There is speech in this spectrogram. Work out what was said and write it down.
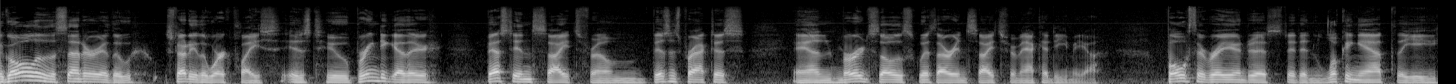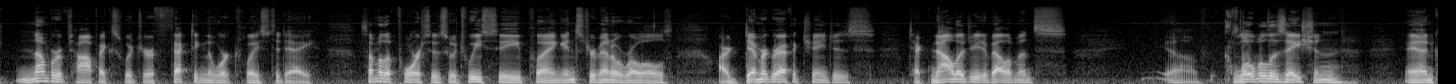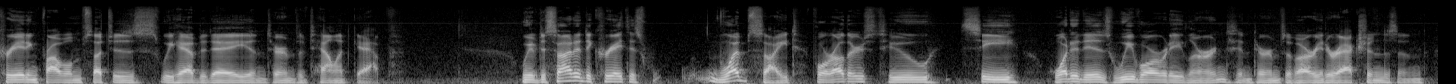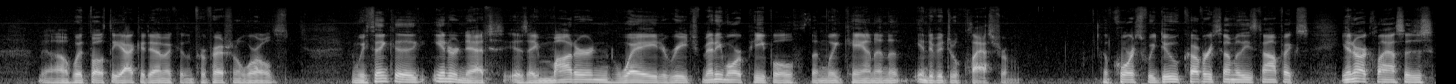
The goal of the Center of the Study of the Workplace is to bring together best insights from business practice and merge those with our insights from academia. Both are very interested in looking at the number of topics which are affecting the workplace today. Some of the forces which we see playing instrumental roles are demographic changes, technology developments, uh, globalization, and creating problems such as we have today in terms of talent gap. We've decided to create this website for others to see what it is we've already learned in terms of our interactions and uh, with both the academic and the professional worlds. And we think the internet is a modern way to reach many more people than we can in an individual classroom. Of course, we do cover some of these topics in our classes,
